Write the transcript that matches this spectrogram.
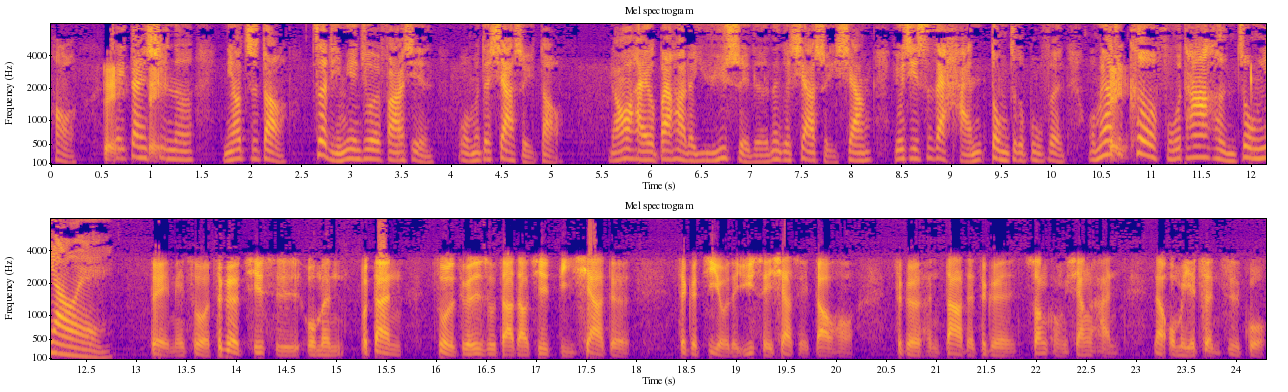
哈、哦。”对。但是呢，你要知道，这里面就会发现我们的下水道。然后还有办法的雨水的那个下水箱，尤其是在涵洞这个部分，我们要去克服它很重要哎。对，没错，这个其实我们不但做了这个日出大道，其实底下的这个既有的雨水下水道哈，这个很大的这个双孔箱涵，那我们也整治过，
